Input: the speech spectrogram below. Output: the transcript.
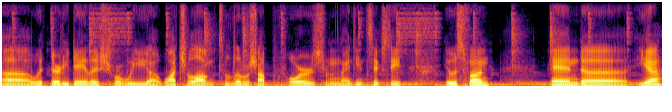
uh, with Dirty Dalish where we uh, watch along to Little Shop of Horrors from 1960. It was fun. And uh, yeah,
